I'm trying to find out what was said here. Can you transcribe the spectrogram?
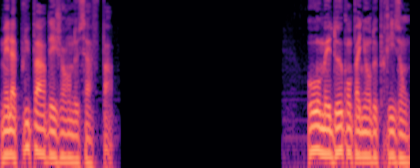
mais la plupart des gens ne savent pas. Ô mes deux compagnons de prison,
